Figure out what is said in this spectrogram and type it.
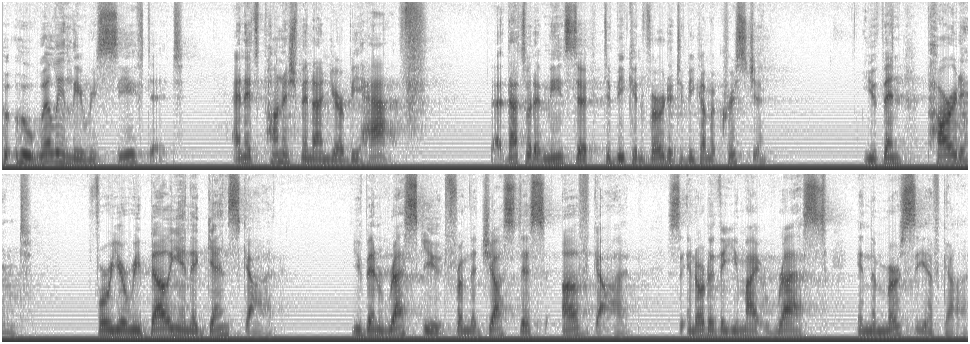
who, who willingly received it and its punishment on your behalf. That, that's what it means to, to be converted, to become a Christian. You've been pardoned for your rebellion against God. You've been rescued from the justice of God in order that you might rest in the mercy of God.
